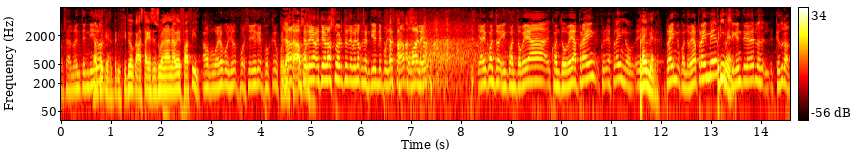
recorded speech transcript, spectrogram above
o sea lo he entendido... Claro, porque al principio, hasta que se suben a la nave es fácil. Ah, bueno, pues yo, pues yo, que- pues, que- Pues que ya está, pues he, pues. tenido, he tenido la suerte de ver lo que se entiende, pues ya está, pues vale. Y ahora en cuanto, en cuanto vea, cuando vea Prime, ¿cuál era Prime no, era- Primer. Prime, cuando vea Primer, Primer. lo siguiente voy a ver, lo- que dura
